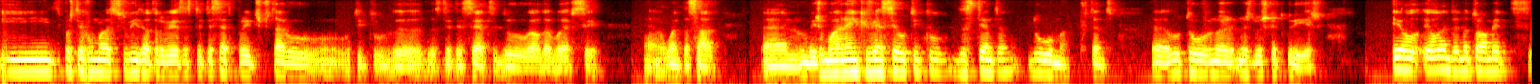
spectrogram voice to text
e depois teve uma subida outra vez a 77 para ir disputar o, o título de, de 77 do LWFC uh, eh, o ano passado. Uh, no mesmo ano em que venceu o título de 70 do UMA, portanto, uh, lutou no, nas duas categorias. Ele, ele anda naturalmente,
